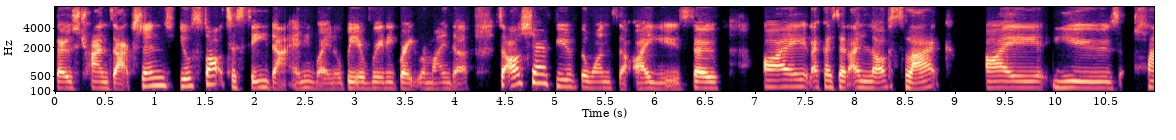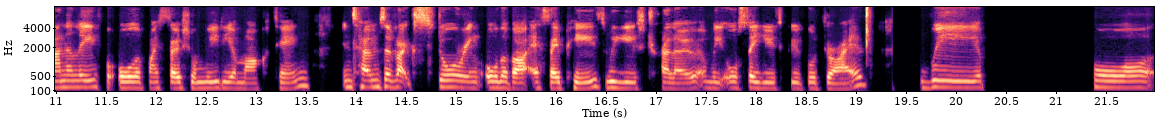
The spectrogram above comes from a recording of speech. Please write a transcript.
those transactions, you'll start to see that anyway, and it'll be a really great reminder. So I'll share a few of the ones that I use. So I, like I said, I love Slack. I use Planoly for all of my social media marketing. In terms of like storing all of our SOPs, we use Trello and we also use Google Drive. We, for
